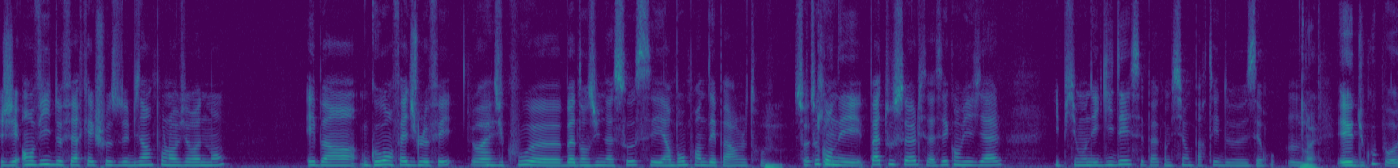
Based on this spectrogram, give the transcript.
j'ai envie de faire quelque chose de bien pour l'environnement. Et ben, go, en fait, je le fais. Ouais. Du coup, euh, bah, dans une asso, c'est un bon point de départ, je trouve. Mm. Surtout qu'on n'est pas tout seul, c'est assez convivial. Et puis, on est guidé, c'est pas comme si on partait de zéro. Et du coup, pour-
